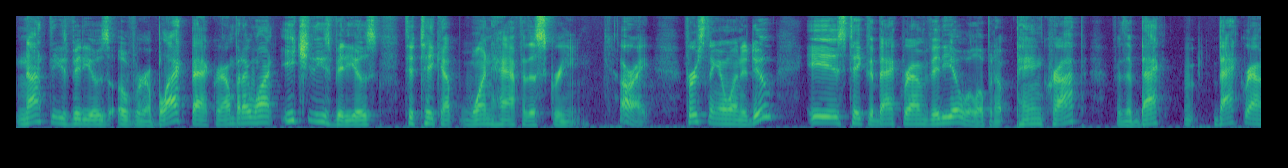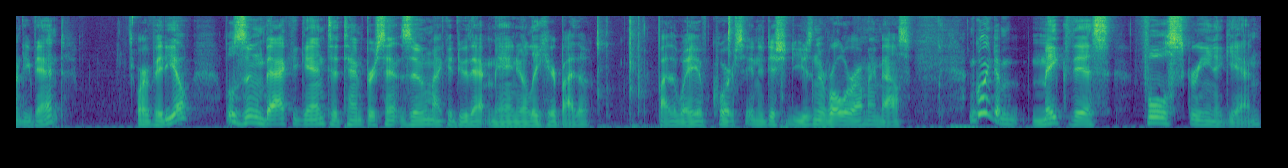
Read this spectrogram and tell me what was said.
not these videos over a black background, but I want each of these videos to take up one half of the screen? All right, first thing I want to do is take the background video. We'll open up Pan Crop for the back background event or video. We'll zoom back again to 10% zoom. I could do that manually here by the by the way, of course, in addition to using the roller on my mouse. I'm going to make this full screen again.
